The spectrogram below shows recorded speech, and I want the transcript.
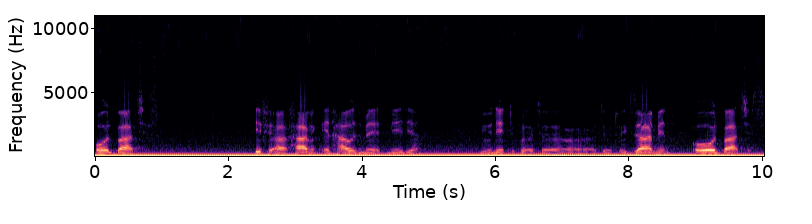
all batches. If you are having in-house made media, you need to, to, to, examine all batches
